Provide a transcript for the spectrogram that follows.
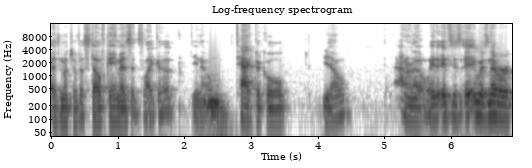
as much of a stealth game as it's like a you know tactical, you know, I don't know. It, it's just, it was never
